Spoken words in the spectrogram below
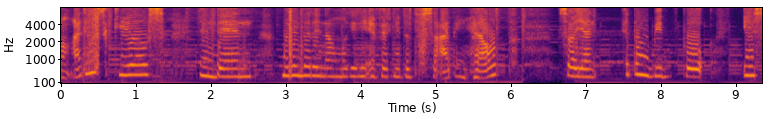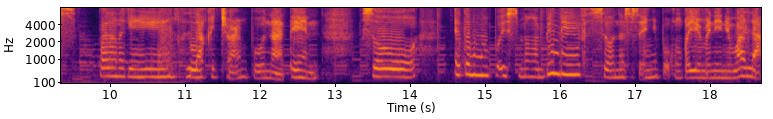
ang ating skills and then, maganda rin ang magiging effect nito sa ating health. So, ayan, itong bead po is para naging lucky charm po natin. So, ito naman po is mga belief. So, nasa sa inyo po kung kayo maniniwala.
